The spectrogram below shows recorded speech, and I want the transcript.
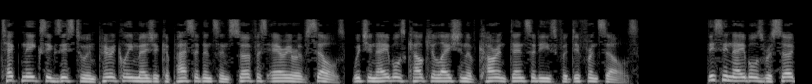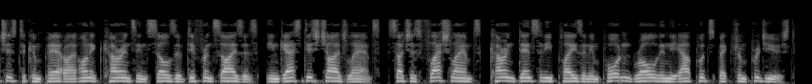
Techniques exist to empirically measure capacitance and surface area of cells, which enables calculation of current densities for different cells. This enables researchers to compare ionic currents in cells of different sizes. In gas discharge lamps, such as flash lamps, current density plays an important role in the output spectrum produced.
